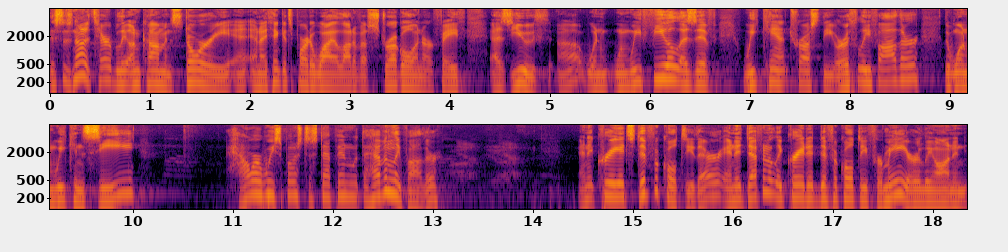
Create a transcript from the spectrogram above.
this is not a terribly uncommon story, and I think it's part of why a lot of us struggle in our faith as youth. Uh, when, when we feel as if we can't trust the earthly father, the one we can see, how are we supposed to step in with the heavenly father? And it creates difficulty there, and it definitely created difficulty for me early on in,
